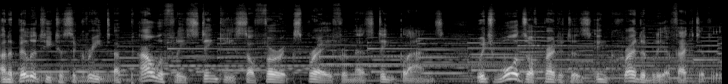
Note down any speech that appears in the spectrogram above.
an ability to secrete a powerfully stinky sulfuric spray from their stink glands, which wards off predators incredibly effectively.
